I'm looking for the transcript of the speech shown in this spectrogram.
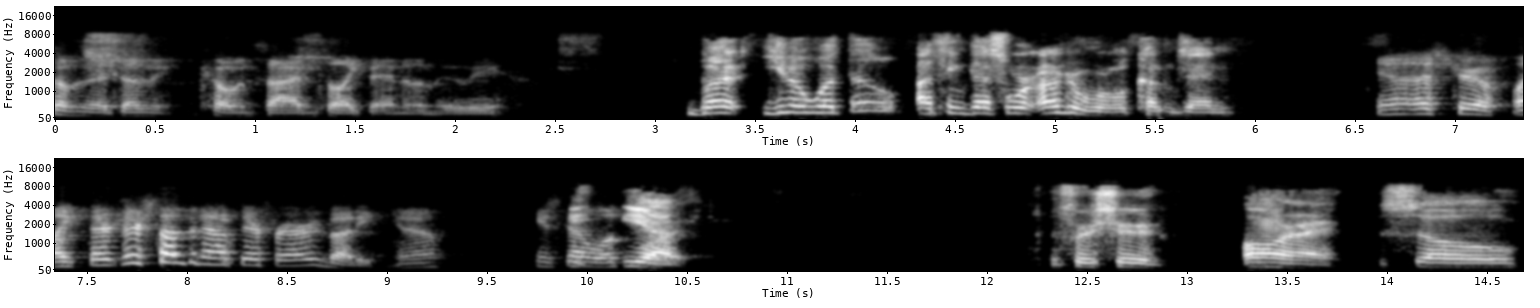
Something that doesn't coincide until like the end of the movie. But you know what though? I think that's where Underworld comes in. Yeah, that's true. Like there, there's something out there for everybody. You know, you just gotta look Yeah. for it. For sure. All right. So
